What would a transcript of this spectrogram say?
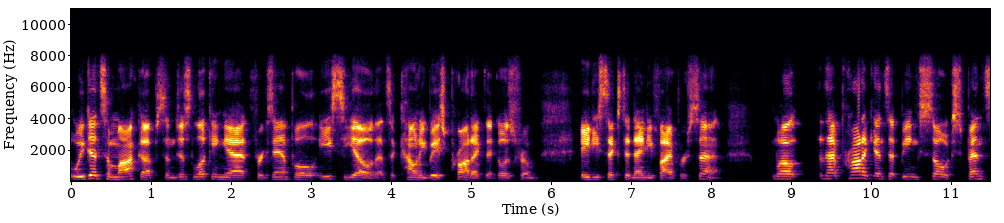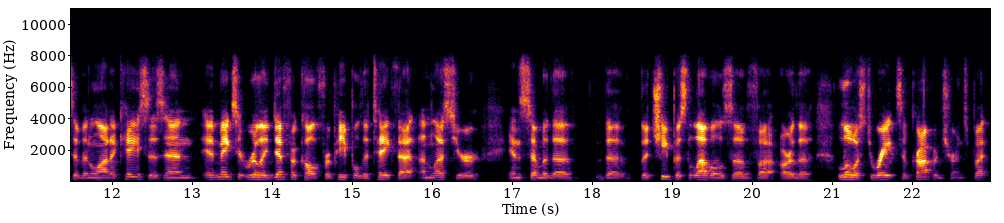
we did some mock-ups and just looking at, for example, ECO. That's a county-based product that goes from 86 to 95 percent. Well, that product ends up being so expensive in a lot of cases, and it makes it really difficult for people to take that unless you're in some of the the the cheapest levels of uh, or the lowest rates of crop insurance. But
